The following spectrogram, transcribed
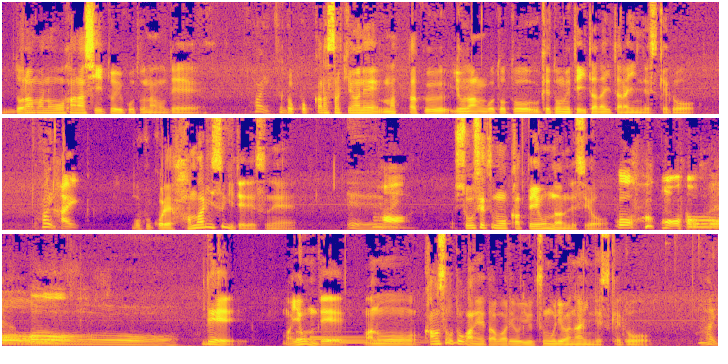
ドラマのお話ということなので、はい。ちょっとここから先はね、全く余談事と受け止めていただいたらいいんですけど、はい。はい。僕これハマりすぎてですね、ええはあ。小説も買って読んだんですよ。で、まあ、読んで、あのー感想とかネタバレを言うつもりはないんですけど、はい。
